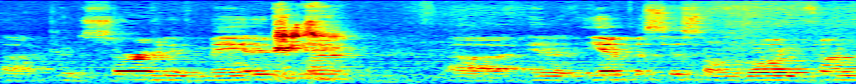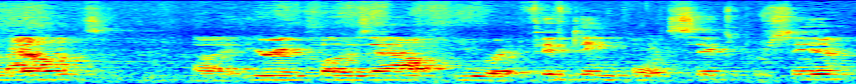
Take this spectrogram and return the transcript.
uh, conservative management uh, and an emphasis on growing fund balance, uh, year-end closeout, you were at 15.6%.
